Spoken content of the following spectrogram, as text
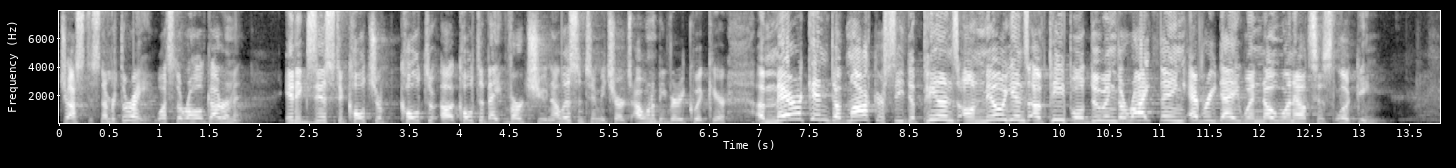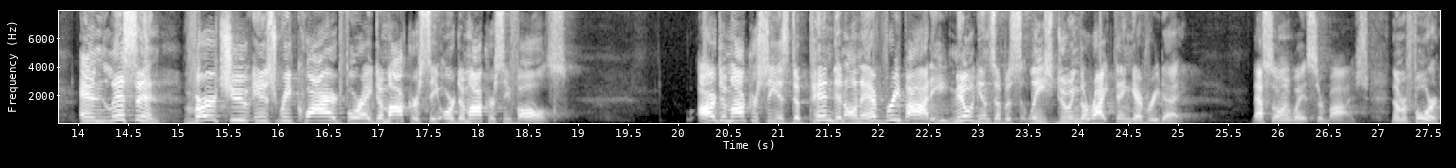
Justice. Number three, what's the role of government? It exists to culture, uh, cultivate virtue. Now, listen to me, church. I want to be very quick here. American democracy depends on millions of people doing the right thing every day when no one else is looking. And listen, virtue is required for a democracy, or democracy falls. Our democracy is dependent on everybody, millions of us at least, doing the right thing every day. That's the only way it survives. Number four,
